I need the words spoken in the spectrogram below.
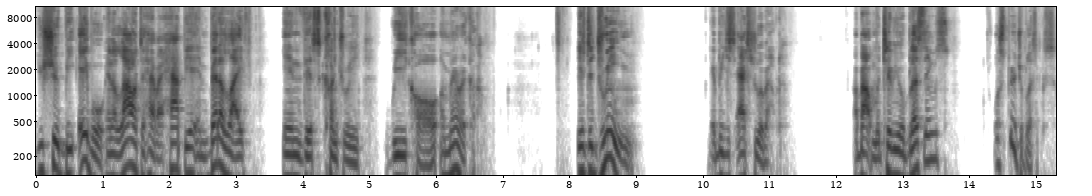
you should be able and allowed to have a happier and better life in this country we call America. Is the dream that we just asked you about about material blessings or spiritual blessings?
